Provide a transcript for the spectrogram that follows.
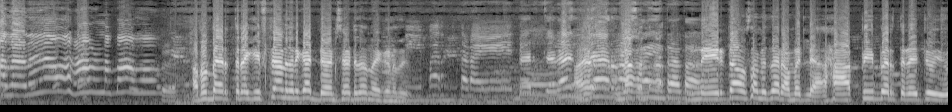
അതാണ് അവളുടെ പാവം. അപ്പൊ ബർത്ത്ഡേ ഗിഫ്റ്റ് ആണ് നിനക്ക് അഡ്വാൻസ് ആയിട്ട് തന്നേക്കണത്. ബർത്ത്ഡേ ആ, എന്നാ, നേരിട്ട് ആ സമയത്ത് തരാൻ പറ്റില്ല. ഹാപ്പി ബർത്ത്ഡേ ടു യു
